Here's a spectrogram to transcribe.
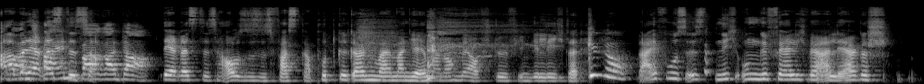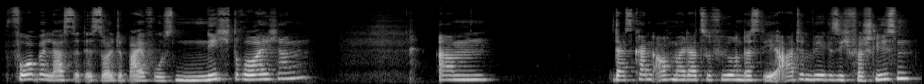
Aber, der Rest, des, der Rest des Hauses ist fast kaputt gegangen, weil man ja immer noch mehr auf Stöfchen gelegt hat. Genau. Beifuß ist nicht ungefährlich. Wer allergisch vorbelastet ist, sollte Beifuß nicht räuchern. Ähm, das kann auch mal dazu führen, dass die Atemwege sich verschließen.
